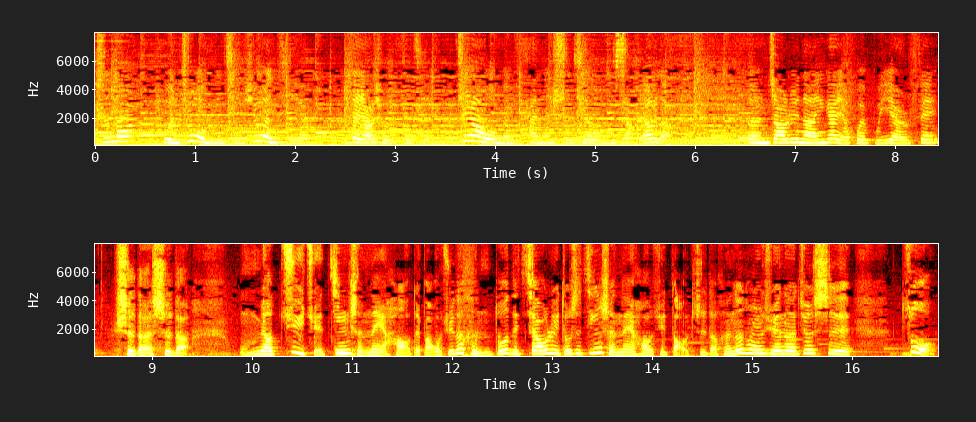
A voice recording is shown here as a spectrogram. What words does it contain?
之呢，稳住我们的情绪问题，再要求自己，这样我们才能实现我们想要的。嗯，焦虑呢，应该也会不翼而飞。是的，是的。我们要拒绝精神内耗，对吧？我觉得很多的焦虑都是精神内耗去导致的。很多同学呢，就是做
